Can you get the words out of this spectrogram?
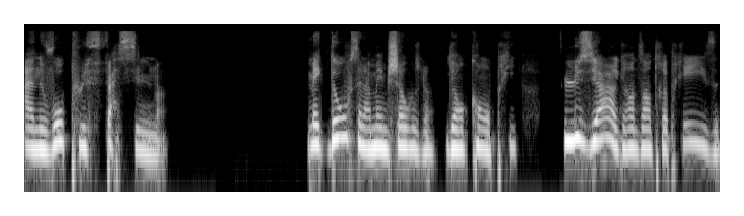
à nouveau plus facilement. McDo, c'est la même chose. Ils ont compris. Plusieurs grandes entreprises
